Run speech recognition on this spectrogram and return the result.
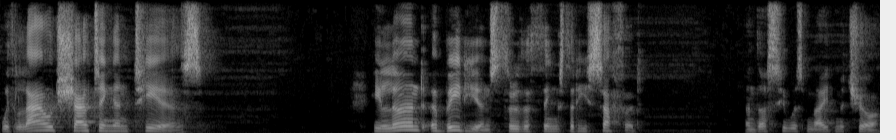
with loud shouting and tears. He learned obedience through the things that he suffered, and thus he was made mature.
